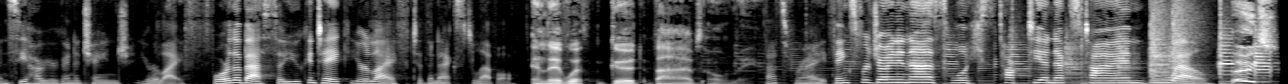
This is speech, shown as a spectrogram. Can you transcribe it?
and see how you're going to change your life for the best so you can take your life to the next level. And live with good vibes only. That's right. Thanks for joining us. We'll talk to you next time. Be well. Peace.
